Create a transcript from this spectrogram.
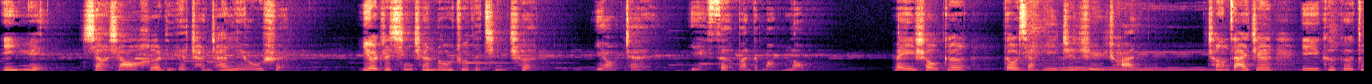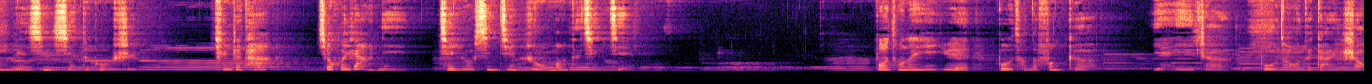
音乐像小河里的潺潺流水，有着清晨露珠的清澈，有着夜色般的朦胧。每一首歌都像一只纸船，承载着一个个动人心弦的故事。听着它，就会让你进入心静如梦的境界。不同的音乐，不同的风格，演绎着不同的感受。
